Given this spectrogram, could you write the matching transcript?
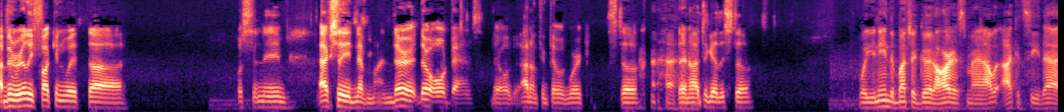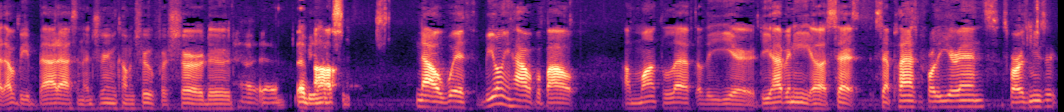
I've been really fucking with uh, what's the name? Actually, never mind. They're they're old bands. They're old. I don't think they would work still. They're not together still. Well, you need a bunch of good artists, man. I, w- I could see that. That would be badass and a dream come true for sure, dude. Uh, yeah, that'd be Uh, awesome. now, with we only have about a month left of the year. Do you have any uh, set set plans before the year ends as far as music?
